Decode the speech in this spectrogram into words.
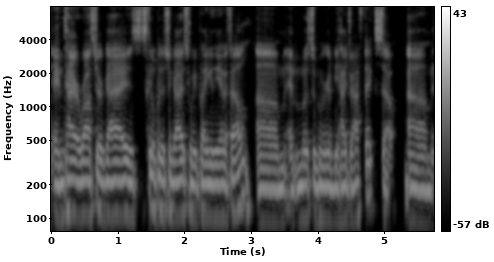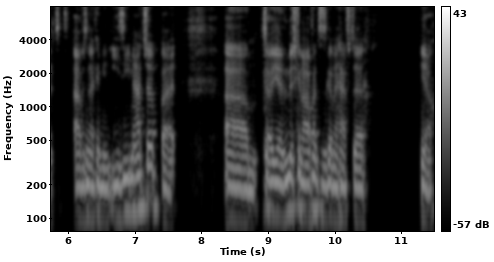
an entire roster of guys, skill position guys, who will be playing in the NFL, um, and most of them are going to be high draft picks. So um, it's obviously not going to be an easy matchup, but um, so yeah, the Michigan offense is going to have to, you know,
